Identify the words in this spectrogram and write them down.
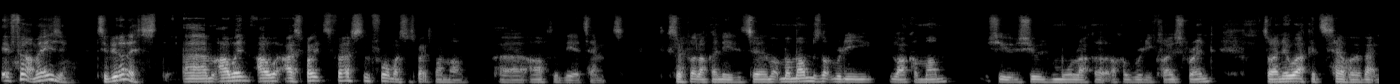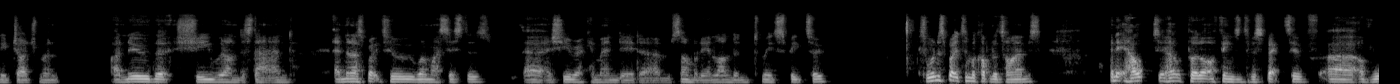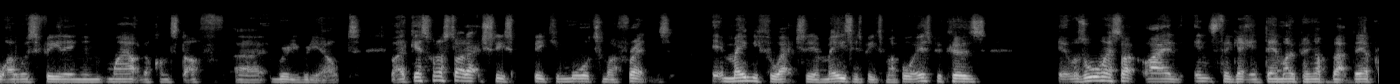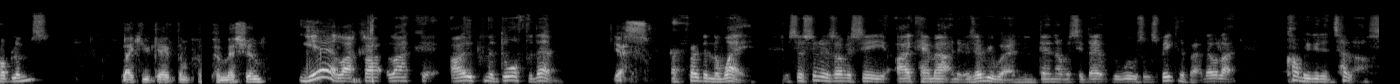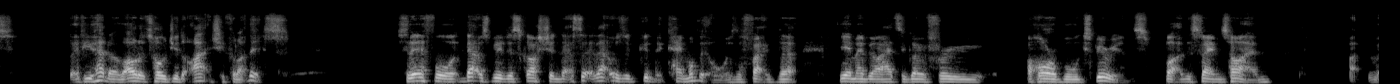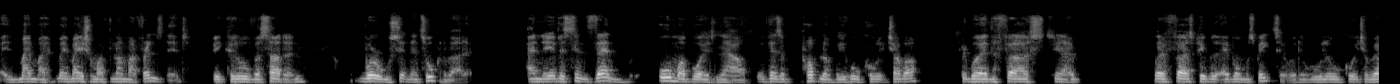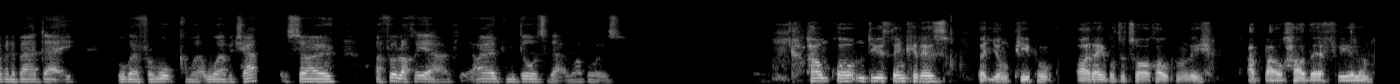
It felt amazing, to be honest. Um, I went. I, I spoke to, first and foremost. I spoke to my mum uh, after the attempt because I felt like I needed to. My mum's not really like a mum. She was. She was more like a like a really close friend. So I knew I could tell her without any judgment. I knew that she would understand. And then I spoke to one of my sisters, uh, and she recommended um, somebody in London to me to speak to. So when I spoke to him a couple of times, and it helped. It helped put a lot of things into perspective uh, of what I was feeling and my outlook on stuff. Uh, really, really helped. But I guess when I started actually speaking more to my friends, it made me feel actually amazing to speak to my boys because it was almost like I had instigated them opening up about their problems. Like you gave them permission? Yeah, like I like I opened the door for them. Yes. I showed them the way. So as soon as obviously I came out and it was everywhere, and then obviously they we was all speaking about it, they were like, "Can't believe you didn't tell us." But if you had, I would have told you that I actually feel like this. So therefore, that was the discussion. That's that was a good that came of it all was the fact that yeah, maybe I had to go through a horrible experience, but at the same time, it made, my, made sure my, none of my friends did because all of a sudden we're all sitting there talking about it. And ever since then, all my boys now, if there's a problem, we all call each other. We're the first, you know, we're the first people that everyone will speak to. We'll, we'll all call each other. We're having a bad day. We'll go for a walk and we'll, we'll have a chat. So I feel like, yeah, I opened the door to that with my boys. How important do you think it is that young people are able to talk openly about how they're feeling?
